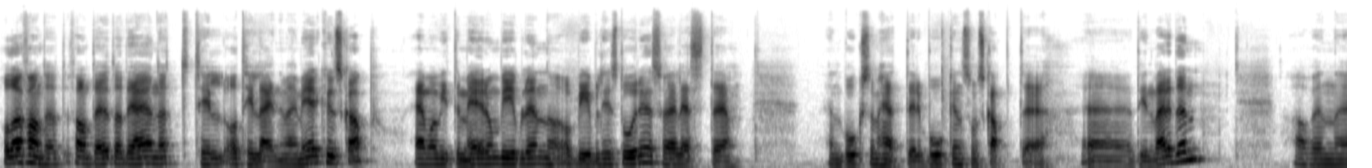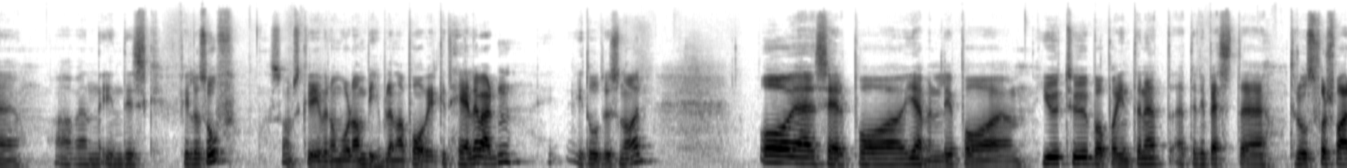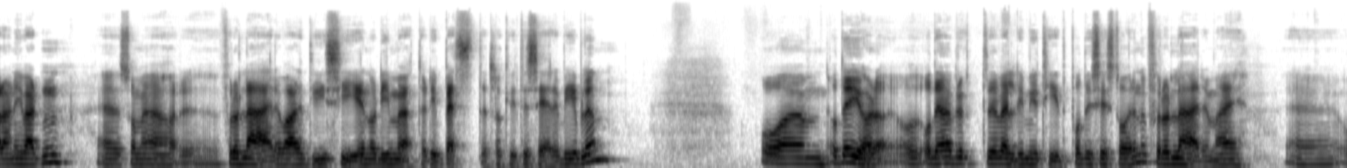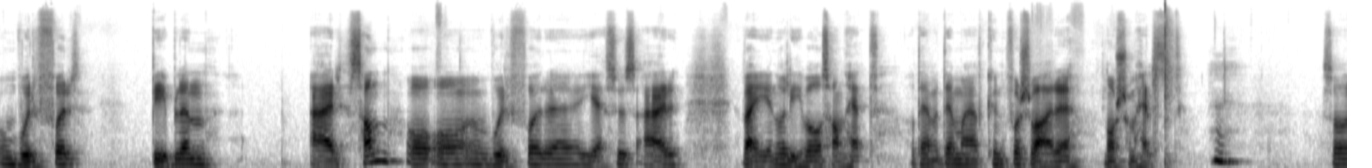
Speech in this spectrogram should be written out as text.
Og da fant jeg ut at jeg er nødt til å tilegne meg mer kunnskap. Jeg må vite mer om Bibelen og bibelhistorie, så jeg leste en bok som heter 'Boken som skapte eh, din verden', av en, eh, av en indisk filosof som skriver om hvordan Bibelen har påvirket hele verden i 2000 år. Og jeg ser på jevnlig på eh, YouTube og på internett etter de beste trosforsvarerne i verden. Eh, har, eh, for å lære hva de sier når de møter de beste til å kritisere Bibelen. Og, og, det, gjør, og det, har jeg brukt veldig mye tid på de siste årene for å lære meg eh, om hvorfor Bibelen er sann, og, og hvorfor Jesus er veien og livet og sannhet. Og det, det må jeg kunne forsvare når som helst. Så,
